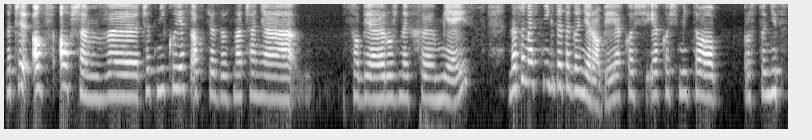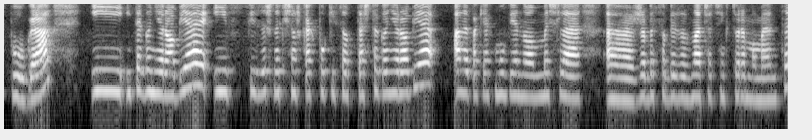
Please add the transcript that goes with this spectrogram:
znaczy, ow- owszem, w czytniku jest opcja zaznaczania sobie różnych e, miejsc, natomiast nigdy tego nie robię. Jakoś, jakoś mi to po prostu nie współgra i, i tego nie robię i w fizycznych książkach póki co też tego nie robię, ale tak jak mówię, no myślę, e, żeby sobie zaznaczać niektóre momenty.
